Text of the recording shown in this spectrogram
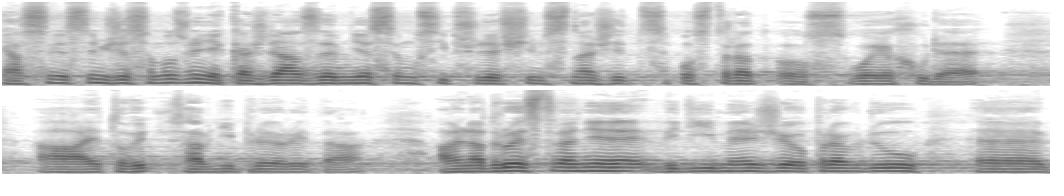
Já si myslím, že samozřejmě každá země se musí především snažit se postarat o svoje chudé a je to hlavní priorita. Ale na druhé straně vidíme, že opravdu eh,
